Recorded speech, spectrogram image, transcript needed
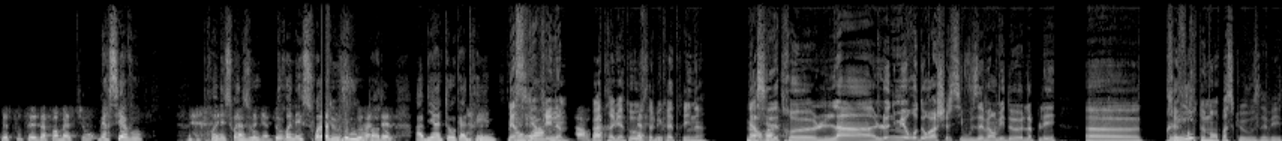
de toutes ces informations. Merci à vous. Prenez soin de vous. bientôt. Prenez soin Merci de beaucoup, vous. Pardon. Rachel. À bientôt, Catherine. Merci. Catherine. À très bientôt. Merci. Salut Catherine. Merci d'être euh, là. Le numéro de Rachel, si vous avez envie de l'appeler, euh, très Oui. fortement parce que vous avez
